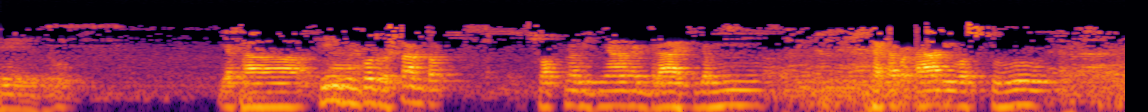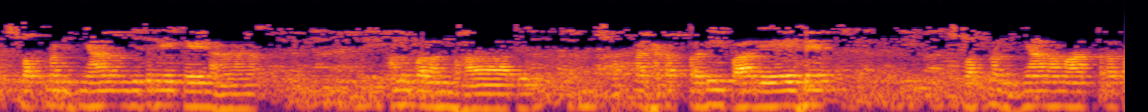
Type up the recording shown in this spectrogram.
లేదు. యథా దీనికి ఇంకో దృష్టాంతం. స్వప్న విజ్ఞాన గ్రాహ్యం ఘటపటాది వస్తువు స్వప్న విజ్ఞానం వ్యతిరేకేణ అనుపలంభాత్ స్వప్న ఘట ప్రదీపాదే స్వప్న విజ్ఞానమాత్రత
